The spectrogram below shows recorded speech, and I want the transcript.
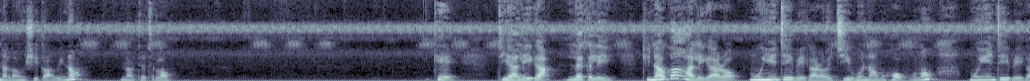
နှလုံးရှိသွားပြီနော်နောက်တစ်တစ်လုံးကဲဒီဟာလေးကလက်ကလေးဒီနောက်ကဟာလေးကတော့မွန်ရင်တိပေကတော့ဂျီဝင်တာမဟုတ်ဘူးเนาะမွန်ရင်တိပေက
